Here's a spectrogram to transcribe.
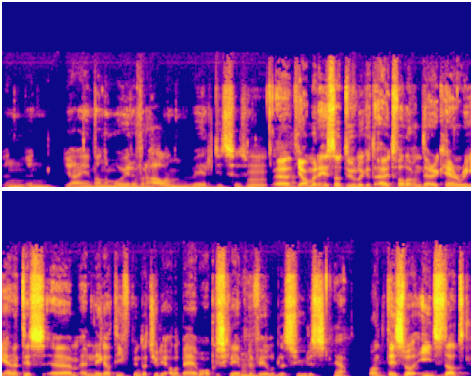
Een, een, ja, een van de mooiere verhalen weer dit seizoen. Mm. Eh, het jammer is natuurlijk het uitvallen van Derrick Henry. En het is ehm, een negatief punt dat jullie allebei hebben opgeschreven, de Mhm. vele blessures. Ja. Want het is wel iets dat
